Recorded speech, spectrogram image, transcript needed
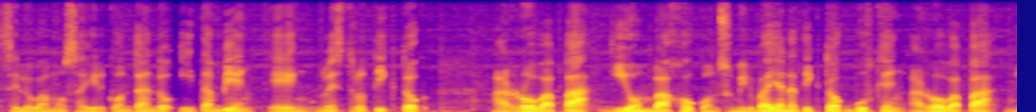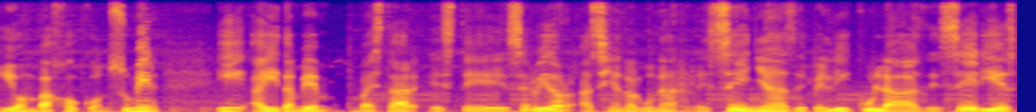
se lo vamos a ir contando y también en nuestro TikTok arroba pa-consumir. Vayan a TikTok, busquen arroba pa-consumir y ahí también va a estar este servidor haciendo algunas reseñas de películas, de series,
